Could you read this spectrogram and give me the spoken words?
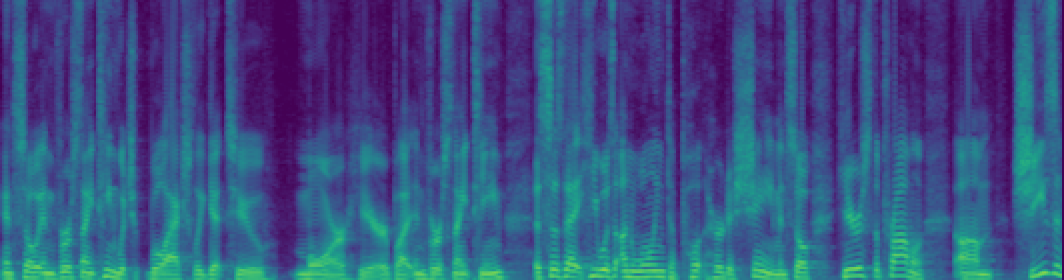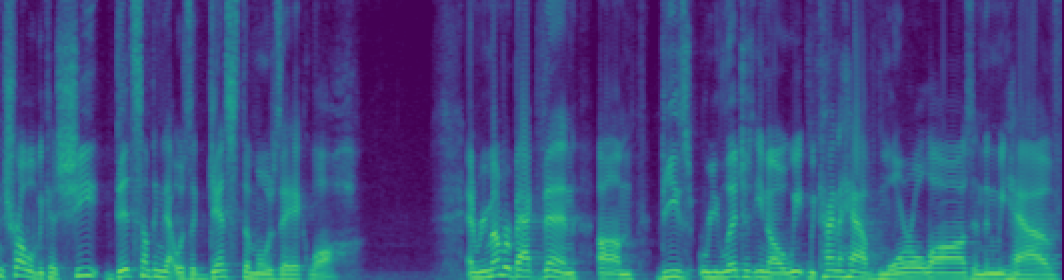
And so in verse 19, which we'll actually get to more here, but in verse 19, it says that he was unwilling to put her to shame. And so here's the problem um, she's in trouble because she did something that was against the Mosaic law. And remember back then, um, these religious, you know, we, we kind of have moral laws and then we have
